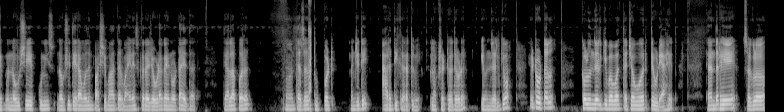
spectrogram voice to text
एक नऊशे एकोणीस नऊशे तेरामधून पाचशे बहात्तर मायनस करा जेवढ्या काही नोटा येतात त्याला परत त्याचं दुप्पट म्हणजे ते अर्धी करा तुम्ही. लक्षात ठेवा तेवढं येऊन जाईल किंवा हे टोटल कळून जाईल की बाबा त्याच्यावर तेवढे आहेत. त्यानंतर हे सगळं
